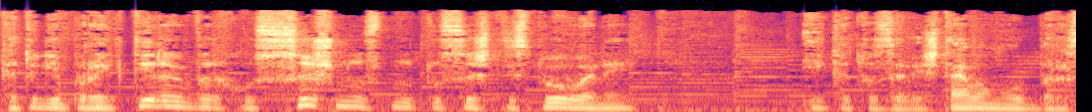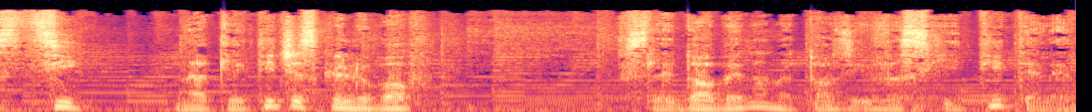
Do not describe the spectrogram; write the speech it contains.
като ги проектирам върху същностното съществуване и като завещавам образци на атлетическа любов в следобеда на този възхитителен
